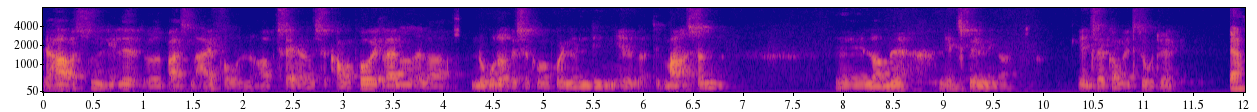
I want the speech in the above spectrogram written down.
Jeg har også sådan en lille, du ved, bare sådan en iPhone optager, hvis jeg kommer på et eller andet, eller noter, hvis jeg kommer på en eller anden linje, eller det er meget sådan øh, lommeindspilninger, indtil jeg kommer i et studie, ikke? Ja.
